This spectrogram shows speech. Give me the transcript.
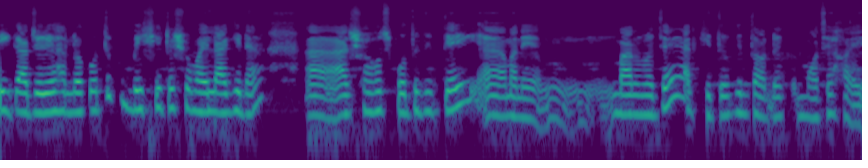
এই গাজরের হালুয়া করতে খুব বেশি একটা সময় লাগে না। আর সহজ পদ্ধতিতেই মানে বানানো যায়, আর খেতেও কিন্তু অনেক মজা হয়।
